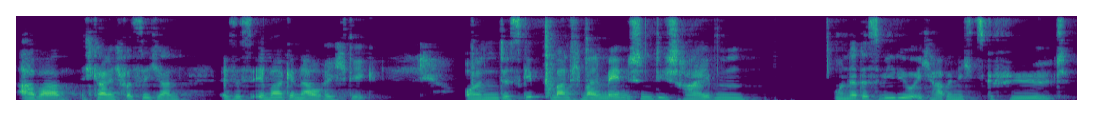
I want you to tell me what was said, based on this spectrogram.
Aber ich kann euch versichern, es ist immer genau richtig. Und es gibt manchmal Menschen, die schreiben unter das Video, ich habe nichts gefühlt.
